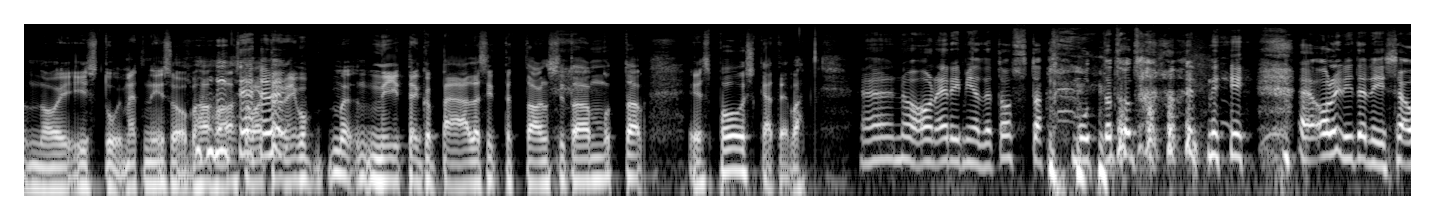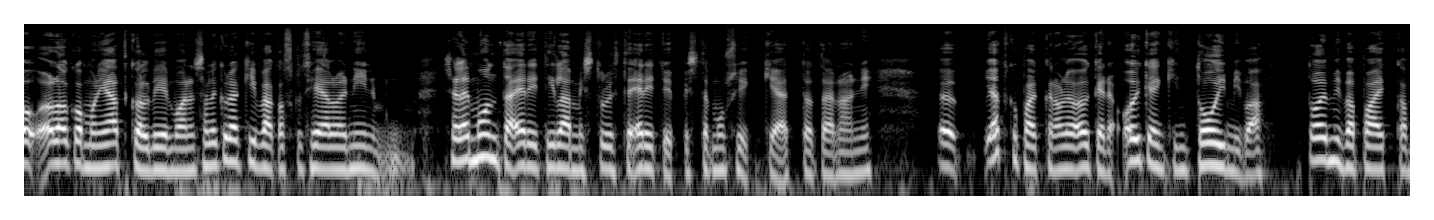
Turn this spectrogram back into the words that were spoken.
noi istuimet, niin se on vähän haastavaa, että niin kuin niittenkö päällä sitten tanssitaan, mutta Espoo olisi kätevä. No on eri mieltä tosta, mutta tota, niin, ää, olin itse niissä Lokomon jatkoilla viime vuonna. Se oli kyllä kiva, koska siellä oli niin, siellä oli monta eri tilaa, mistä tuli sitten erityyppistä musiikkia. Että, tota, noin, niin, jatkopaikkana oli oikein, oikeinkin toimiva, toimiva paikka,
